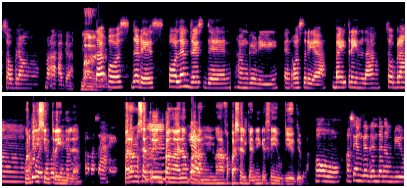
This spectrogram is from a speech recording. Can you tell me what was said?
sobrang maaga. Maaga. Tapos, the rest, Poland, Dresden, Hungary, and Austria, by train lang. Sobrang Mabilis yung train nila. pamasahe. Parang sa train Mm, pa nga lang, yeah. parang nakakapasyal ka ni kasi yung view, di ba? Oo, kasi ang gaganda ng view.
